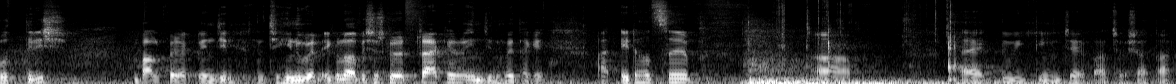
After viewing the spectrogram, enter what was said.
বত্রিশ বাল্বের একটা ইঞ্জিন হচ্ছে হিনুয়েল এগুলো বিশেষ করে ট্র্যাকের ইঞ্জিন হয়ে থাকে। আর এটা হচ্ছে এক, দুই, তিন, চার, পাঁচ, ছয়, সাত, আট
